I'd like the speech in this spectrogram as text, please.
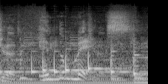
Richard in the mix.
